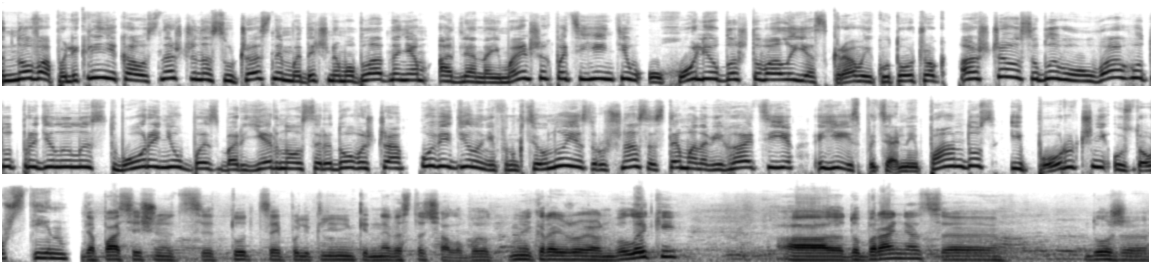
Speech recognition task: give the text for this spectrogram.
Нова поліклініка оснащена сучасним медичним обладнанням, а для найменших пацієнтів у холі облаштували яскравий куточок. А ще особливу увагу тут приділили створенню безбар'єрного середовища. У відділенні функціонує зручна система навігації, є і спеціальний пандус і поручні уздовж стін. Для пасічної це тут цієї поліклініки не вистачало, бо мікрорайон великий, а добирання це дуже,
